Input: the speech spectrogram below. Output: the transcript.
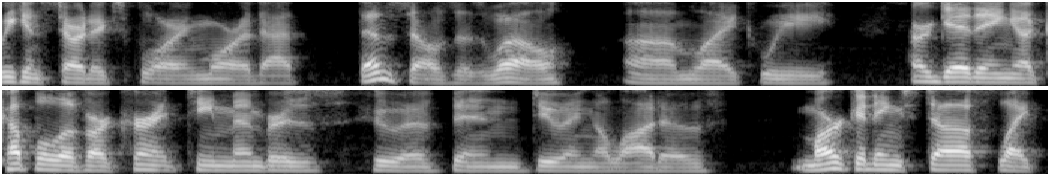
we can start exploring more of that themselves as well. Um, like we are getting a couple of our current team members who have been doing a lot of marketing stuff like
